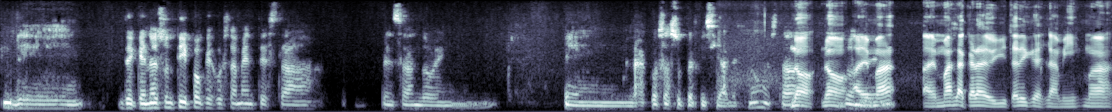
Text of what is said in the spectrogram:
de, que no es un tipo que justamente está pensando en, en las cosas superficiales, ¿no? no, no, además, además la cara de Vitalik es la misma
